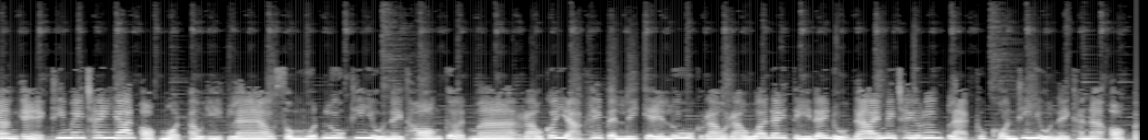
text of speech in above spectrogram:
นางเอกที่ไม่ใช่ญาติออกหมดเอาอีกแล้ว สมมุติลูกที่อยู่ในท้องเกิดมา เราก็อยากให้เป็นลิเกลูกเราเราว่าได้ตีได้ดุได้ไม่ใช่เรื่องแปลกทุกคนที่อยู่ในคณะออกไป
